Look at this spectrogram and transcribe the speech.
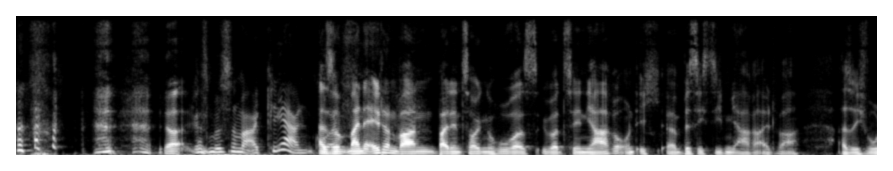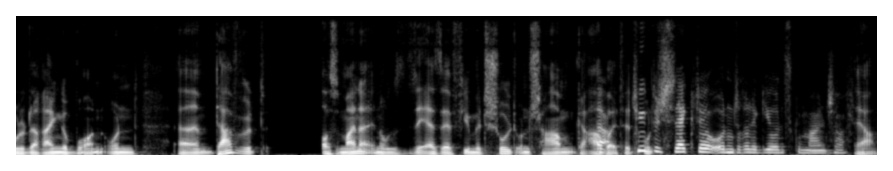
ja. Das müssen wir mal erklären. Kurz. Also meine Eltern waren bei den Zeugen Jehovas über zehn Jahre und ich, äh, bis ich sieben Jahre alt war. Also ich wurde da reingeboren und ähm, da wird aus meiner Erinnerung sehr, sehr viel mit Schuld und Scham gearbeitet. Ja, typisch und, Sekte und Religionsgemeinschaft. Ja,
